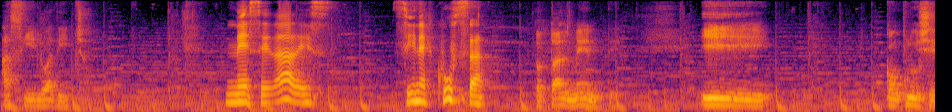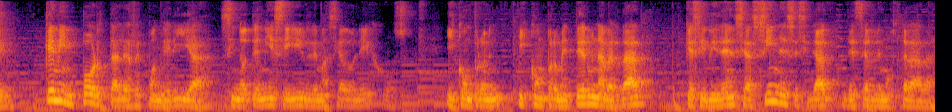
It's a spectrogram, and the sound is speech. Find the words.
así lo ha dicho. Necedades, sin excusa. Totalmente. Y concluye, ¿qué me importa? le respondería si no temiese ir demasiado lejos y, y comprometer una verdad que se evidencia sin necesidad de ser demostrada.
